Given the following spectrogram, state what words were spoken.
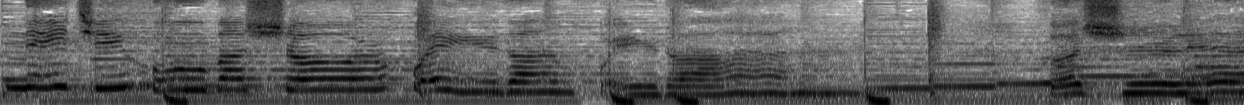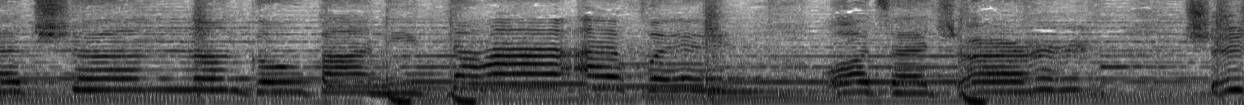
你几乎把手儿挥断挥断，何时列车能够把你带回？我在这儿痴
